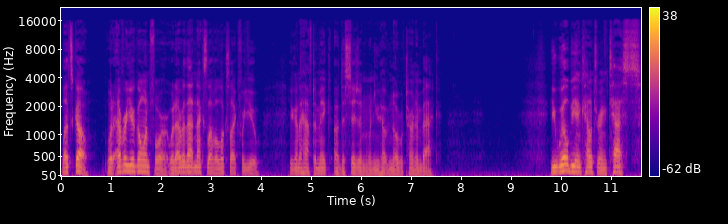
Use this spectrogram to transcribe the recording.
Let's go. Whatever you're going for, whatever that next level looks like for you, you're going to have to make a decision when you have no returning back. You will be encountering tests.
